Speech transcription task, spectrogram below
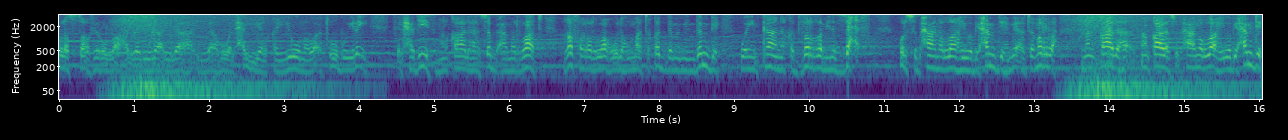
قل أستغفر الله الذي لا إله إلا هو الحي القيوم وأتوب إليه. في الحديث من قالها سبع مرات غفر الله له ما تقدم من ذنبه وإن كان قد فر من الزحف. قل سبحان الله وبحمده مئة مرة. من قالها من قال سبحان الله وبحمده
